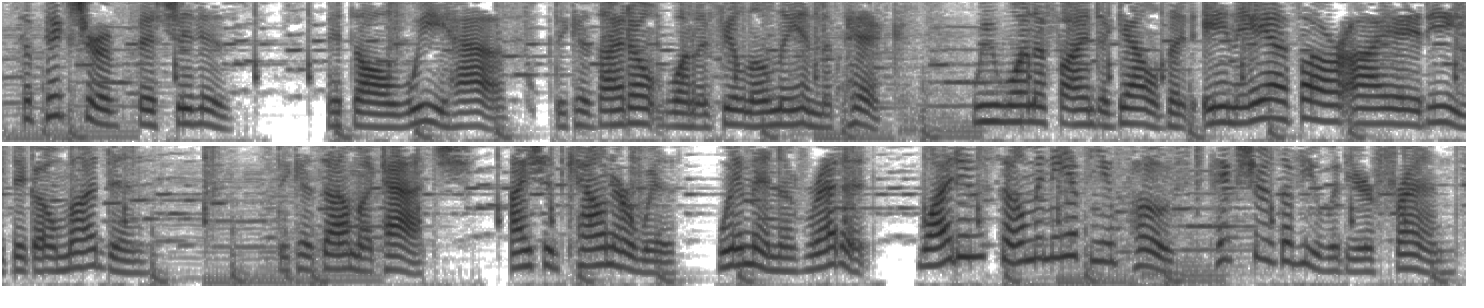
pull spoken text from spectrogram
So picture of fish it is. It's all we have, because I don't want to feel lonely in the pic. We want to find a gal that ain't AFRIAD to go muddin'. Because I'm a catch. I should counter with, women of Reddit. Why do so many of you post pictures of you with your friends?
